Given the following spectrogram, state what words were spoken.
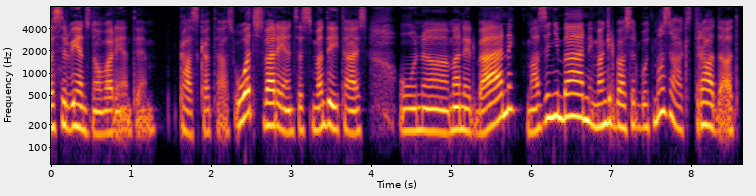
Tas ir viens no variantiem kā skatās. Otrs variants, esmu vadītājs, un uh, man ir bērni, maziņi bērni. Man gribās varbūt mazāk strādāt,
